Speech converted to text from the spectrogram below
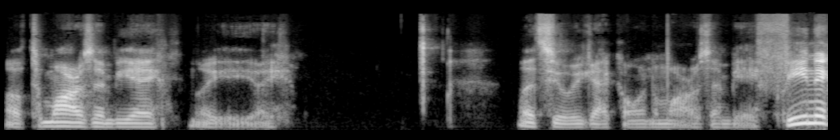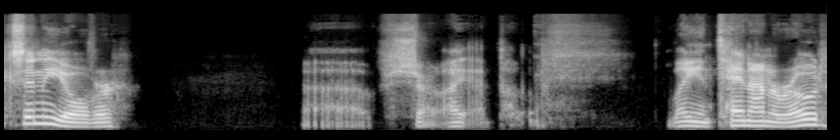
Well, tomorrow's NBA. Let's see what we got going tomorrow's NBA. Phoenix in the over. Uh, sure, I, I laying 10 on the road.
